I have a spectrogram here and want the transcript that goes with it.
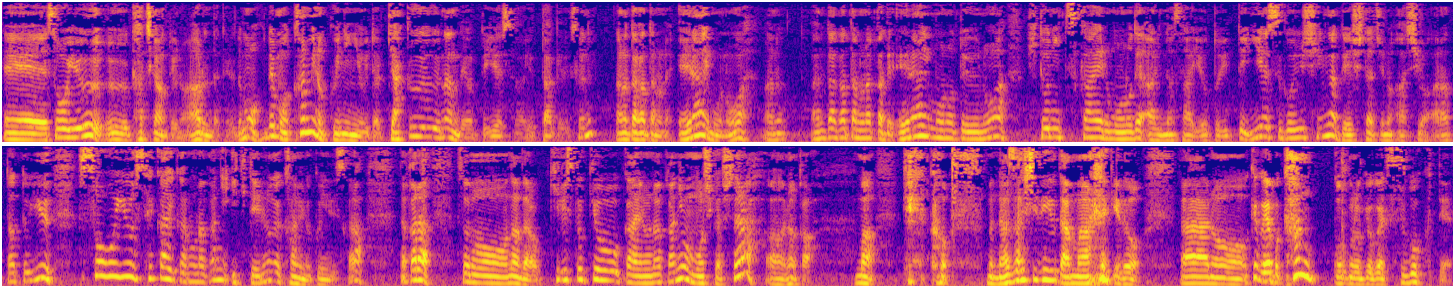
えー、そういう価値観というのはあるんだけれども、でも神の国においては逆なんだよってイエスは言ったわけですよね。あなた方のね、偉いものは、あの、あなた方の中で偉いものというのは人に仕えるものでありなさいよと言って、イエスご自身が弟子たちの足を洗ったという、そういう世界観の中に生きているのが神の国ですから、だから、その、なんだろう、キリスト教会の中にももしかしたら、あなんか、まあ、結構、まあ、名指しで言うとあんまあれだけど、あの、結構やっぱ韓国の教会すごくて、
